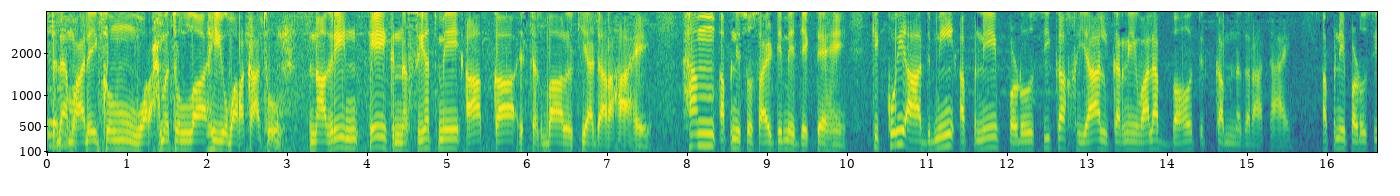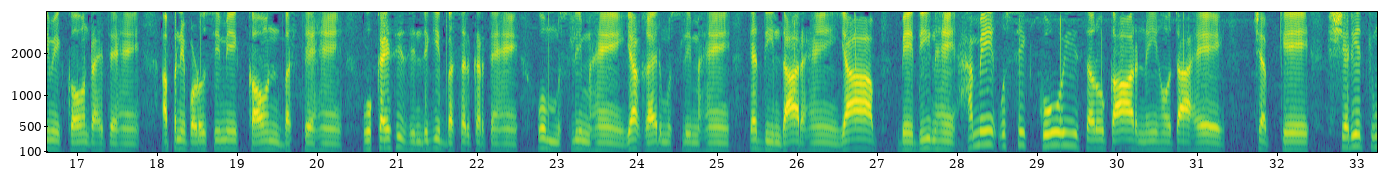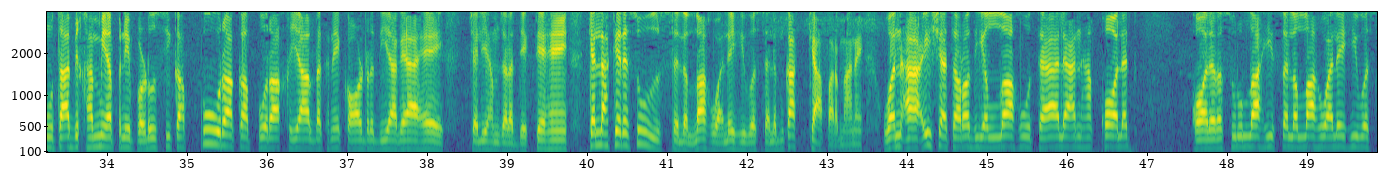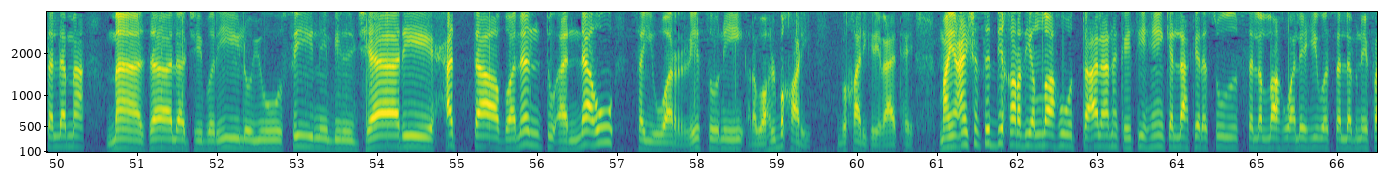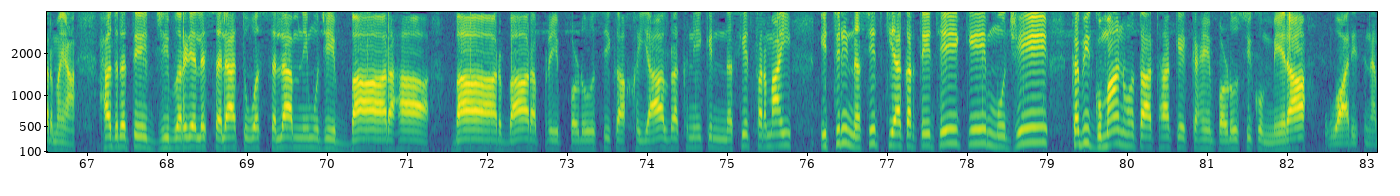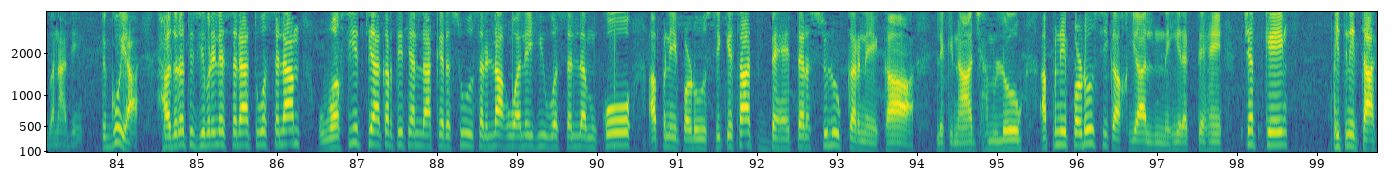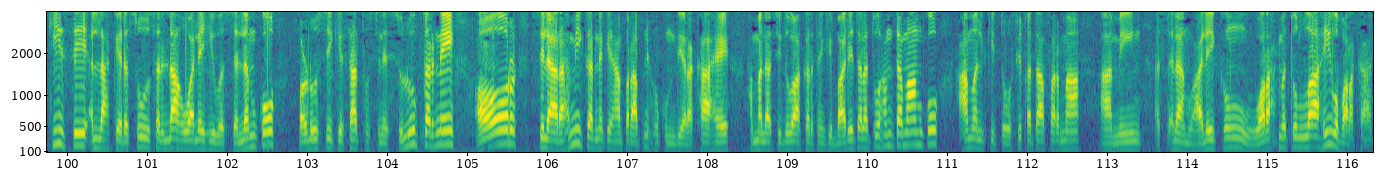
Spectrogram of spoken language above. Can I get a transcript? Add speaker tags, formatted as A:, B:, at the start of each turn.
A: السلام علیکم ورحمۃ اللہ وبرکاتہ۔ ناظرین، ایک نصیحت میں آپ کا استقبال کیا جا رہا ہے۔ ہم اپنی سوسائٹی میں دیکھتے ہیں کہ کوئی آدمی اپنے پڑوسی کا خیال کرنے والا بہت کم نظر آتا ہے۔ اپنے پڑوسی میں کون رہتے ہیں، اپنے پڑوسی میں کون بستے ہیں، وہ کیسی زندگی بسر کرتے ہیں، وہ مسلم ہیں یا غیر مسلم ہیں، یا دیندار ہیں یا بے دین ہیں، ہمیں اس سے کوئی سروکار نہیں ہوتا ہے۔ جبکہ شریعت کے مطابق ہمیں اپنے پڑوسی کا پورا کا پورا خیال رکھنے کا آرڈر دیا گیا ہے۔ چلیے ہم ذرا دیکھتے ہیں کہ اللہ کے رسول صلی اللہ علیہ وسلم کا کیا فرمان ہے۔ وَنْ عَائِشَةَ رَضِيَ اللَّهُ تَعَالَ عَنْهَا قَالَتْ، قال رسول الله صلى الله عليه وسلم، ما زال جبريل يوصيني بالجار حتى ظننت أنه سيورثني۔ رواه البخاري بخاری کی روایت ہے۔ مائیں عائشہ صدیقہ رضی اللہ تعالیٰ عنہ کہتی ہیں کہ اللہ کے رسول صلی اللہ علیہ وسلم نے فرمایا، حضرت جبریل علیہ السلام نے مجھے بارہا بار بار اپنے پڑوسی کا خیال رکھنے کی نصیحت فرمائی۔ اتنی نصیحت کیا کرتے تھے کہ مجھے کبھی گمان ہوتا تھا کہ کہیں پڑوسی کو میرا وارث نہ بنا دیں۔ تو گویا حضرت جبریل علیہ السلام وصیت کیا کرتے تھے اللہ کے رسول صلی اللہ علیہ وسلم کو اپنے پڑوسی کے ساتھ بہتر سلوک کرنے کا۔ لیکن آج ہم لوگ اپنے پڑوسی کا خیال نہیں رکھتے ہیں، جبکہ اتنی تاکید سے اللہ کے رسول صلی اللہ علیہ وسلم کو پڑوسی کے ساتھ حسن سلوک کرنے اور صلہ رحمی کرنے کے یہاں پر آپ نے حکم دے رکھا ہے۔ ہم اللہ سے دعا کرتے ہیں کہ بار تعالیٰ تو ہم تمام کو عمل کی توفیق عطا فرما۔ آمین۔ السلام علیکم ورحمۃ اللہ وبرکاتہ۔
